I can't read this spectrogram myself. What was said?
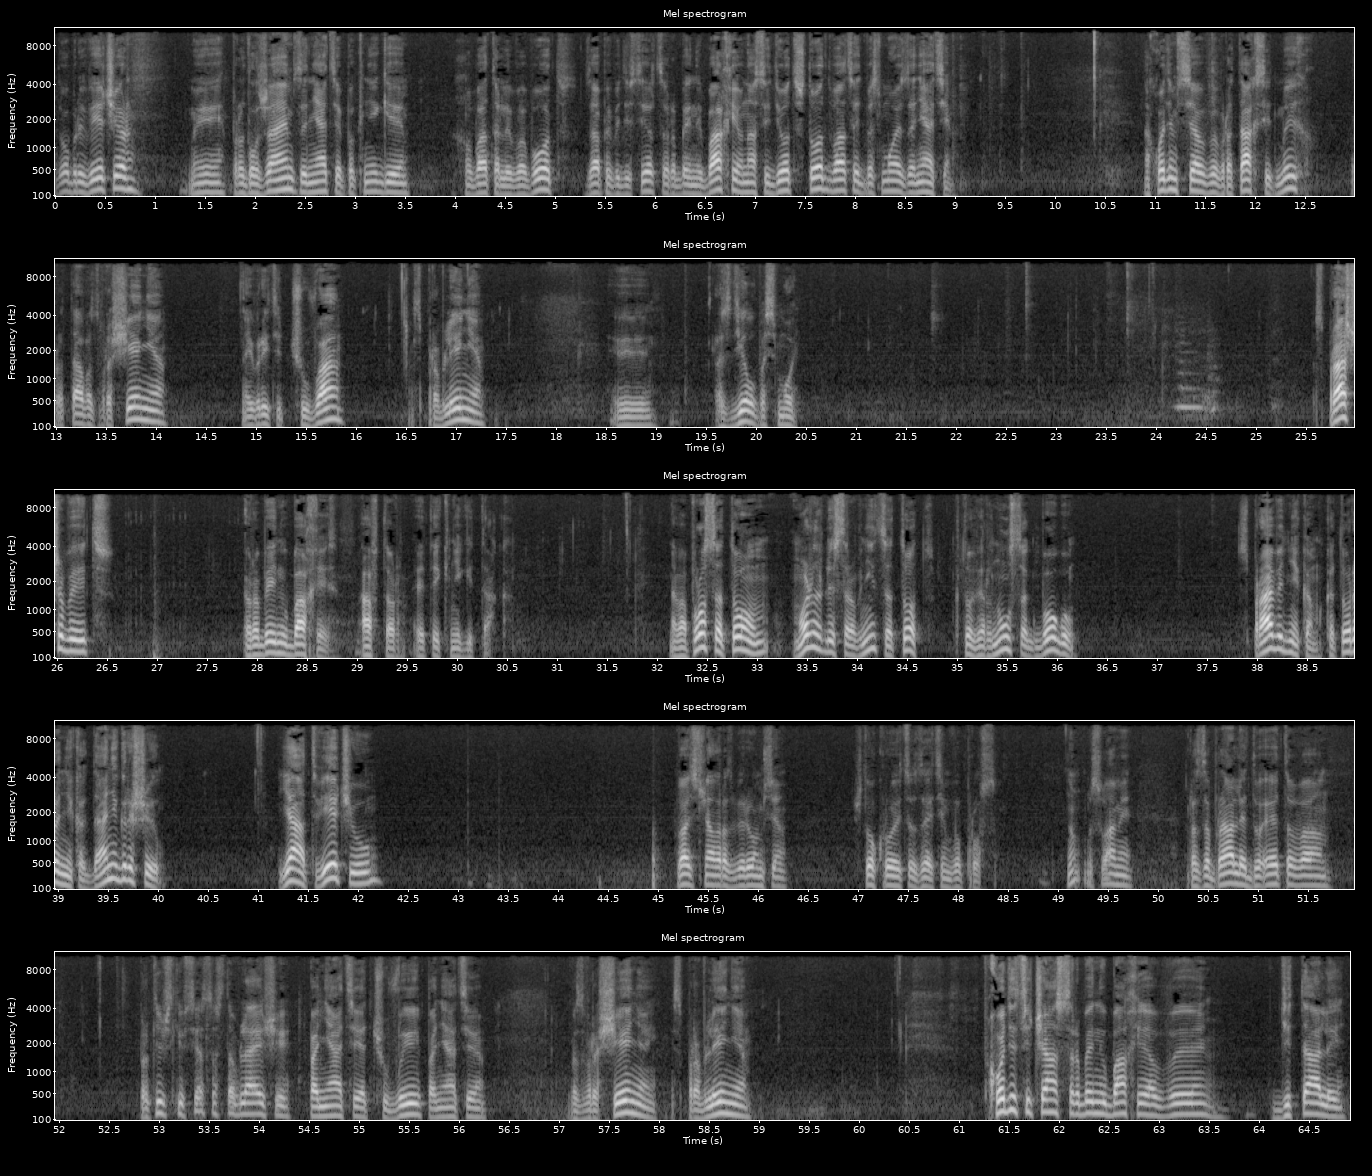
Добрый вечер. Мы продолжаем занятия по книге Хавата Левовод, заповеди сердца Рабейны Бахи. У нас идет 128 занятие. Находимся в вратах седьмых, врата возвращения, на иврите чува, исправление, и раздел восьмой. Спрашивает Рабейну Бахи, автор этой книги, так. На вопрос о том, может ли сравниться тот, кто вернулся к Богу, с праведником, который никогда не грешил, я отвечу, давайте сначала разберемся, что кроется за этим вопросом. Ну, мы с вами разобрали до этого практически все составляющие понятия чувы, понятия возвращения, исправления. Входит сейчас Рабейну Бахия в детали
